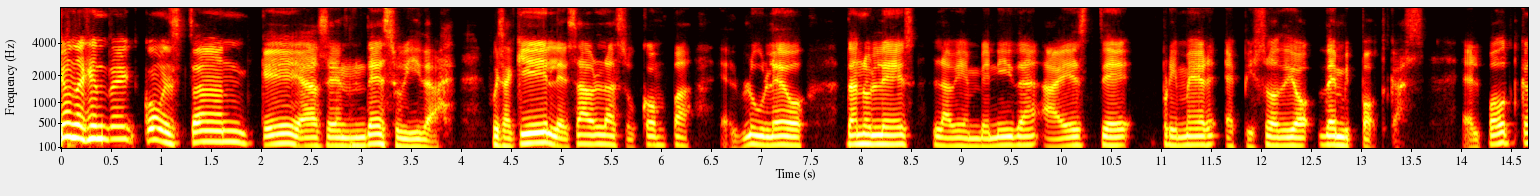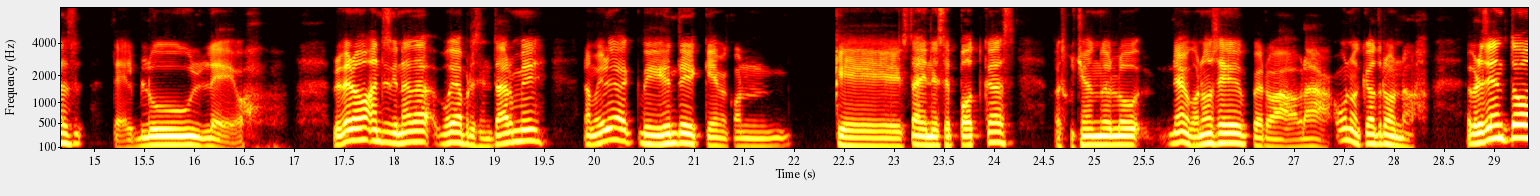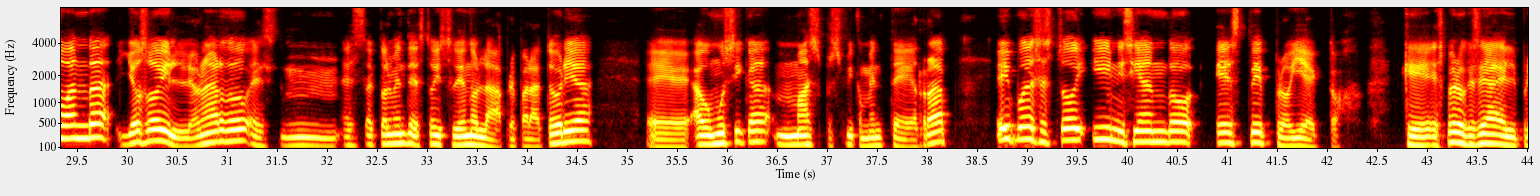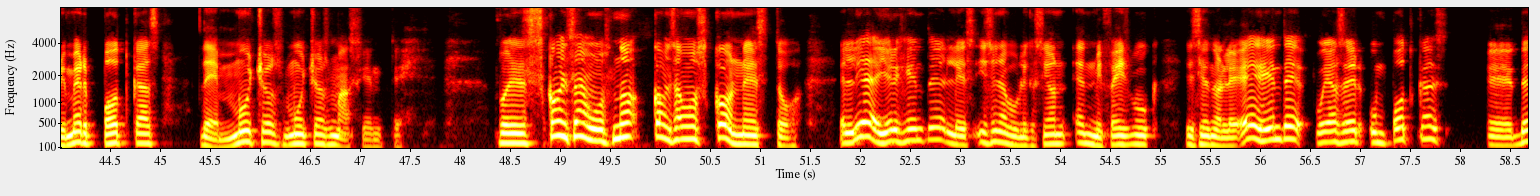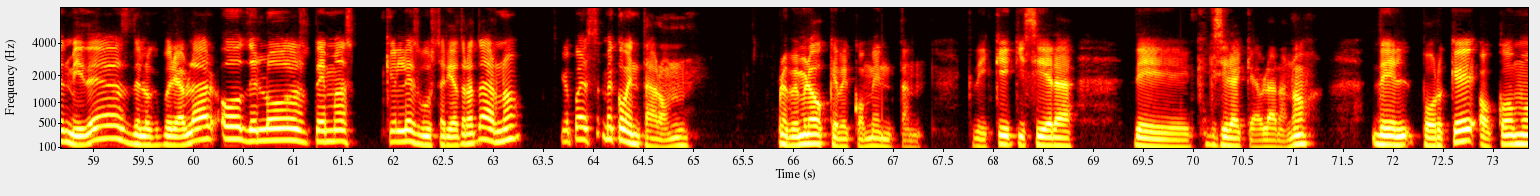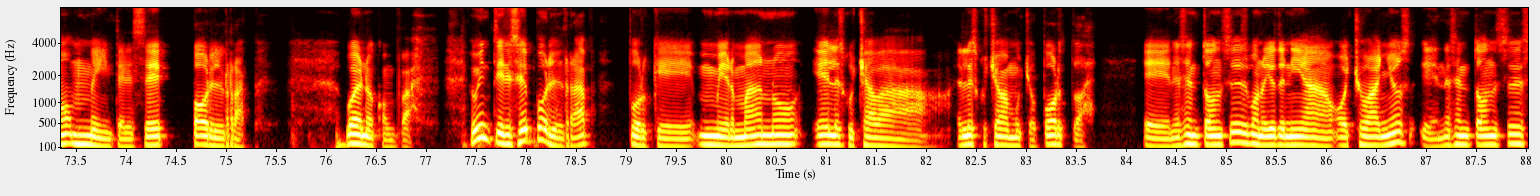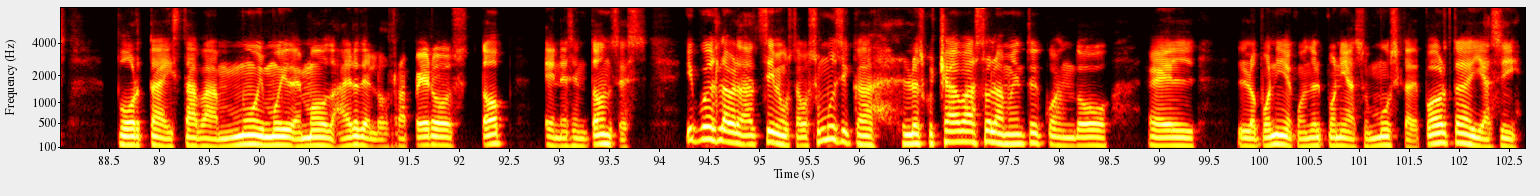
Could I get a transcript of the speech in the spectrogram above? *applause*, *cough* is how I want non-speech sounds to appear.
¿Qué onda gente? ¿Cómo están? ¿Qué hacen de su vida? Pues aquí les habla su compa, el Blue Leo, dándoles la bienvenida a este primer episodio de mi podcast, el podcast del Blue Leo. Primero, antes que nada, voy a presentarme. La mayoría de gente que me con que está en ese podcast, escuchándolo, ya me conoce, pero habrá uno que otro no. Me presento, banda. Yo soy Leonardo. Mm, es, actualmente estoy estudiando la preparatoria. Eh, hago música, más específicamente rap. Y pues estoy iniciando este proyecto. Que espero que sea el primer podcast de muchos, muchos más gente. Pues comenzamos, ¿no? Comenzamos con esto. El día de ayer, gente, les hice una publicación en mi Facebook diciéndole, hey, gente, voy a hacer un podcast eh, denme ideas de lo que podría hablar o de los temas que les gustaría tratar, ¿no? Y pues me comentaron. Lo primero que me comentan, de qué quisiera, de qué quisiera que hablara, ¿no? Del por qué o cómo me interesé por el rap. Bueno, compa, me interesé por el rap porque mi hermano, él escuchaba, él escuchaba mucho Porta en ese entonces, bueno, yo tenía ocho años, en ese entonces Porta estaba muy, muy de moda, era de los raperos top en ese entonces. Y pues la verdad sí me gustaba su música, lo escuchaba solamente cuando él lo ponía, cuando él ponía su música de Porta y así.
